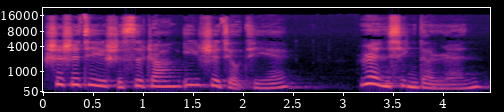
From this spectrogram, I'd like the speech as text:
士师记十四章一至九节，任性的人。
